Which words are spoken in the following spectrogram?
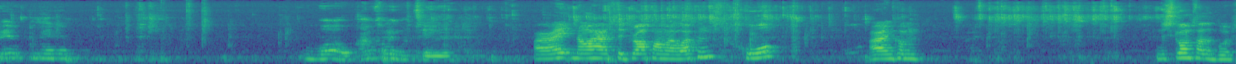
I'm hidden. Whoa, I'm coming to you. Alright, now I have to drop all my weapons. Cool. Alright, I'm coming. Just go inside the bush.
